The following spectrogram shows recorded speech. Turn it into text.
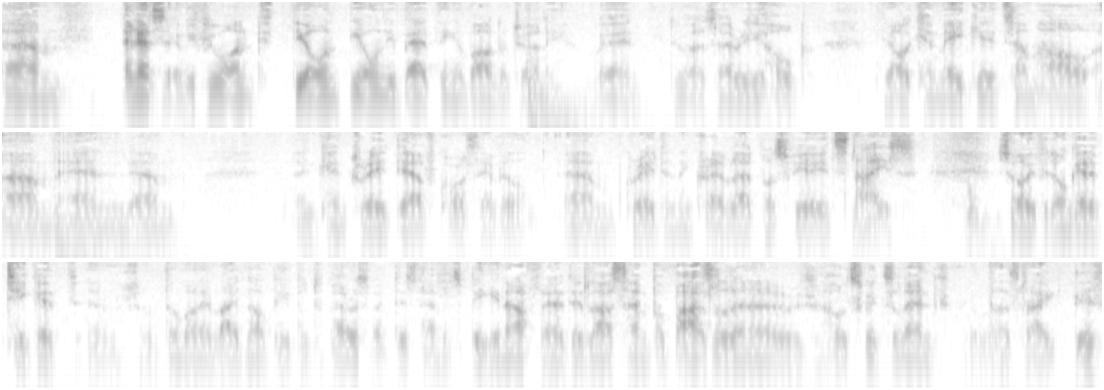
um, and that's if you want the only the only bad thing about the journey we're in. To us, I really hope they all can make it somehow um, and um, and can create there. Of course, they will um, create an incredible atmosphere. It's nice. So if you don't get a ticket, um, so don't want to invite now people to Paris, but this time it's big enough. I did last time for Basel and uh, whole Switzerland was like this.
